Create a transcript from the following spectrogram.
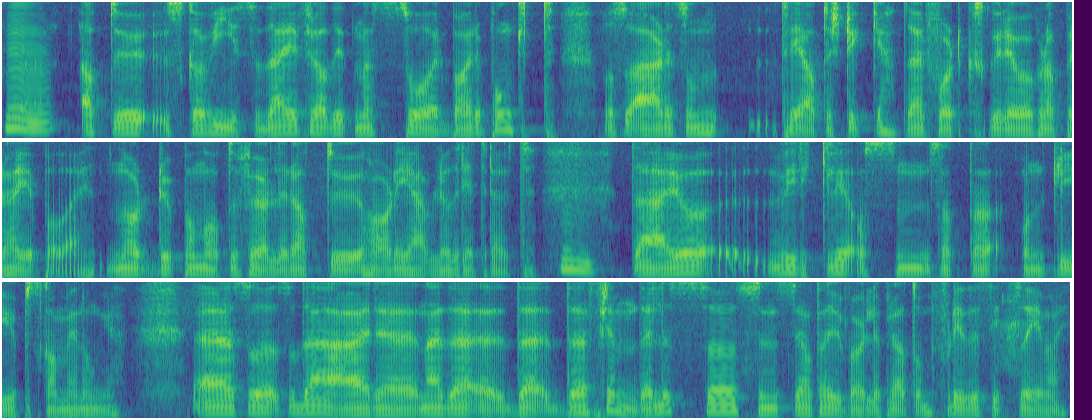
Mm. At du skal vise deg fra ditt mest sårbare punkt, og så er det et sånn teaterstykke der folk skal og klapper høye og på deg, når du på en måte føler at du har det jævlig og driter deg ut. Mm. Det er jo virkelig åssen satte ordentlig dyp skam i en unge. Eh, så, så det er eh, Nei, det, det, det fremdeles så syns jeg at det er ubehagelig å prate om, fordi det sitter så i meg,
